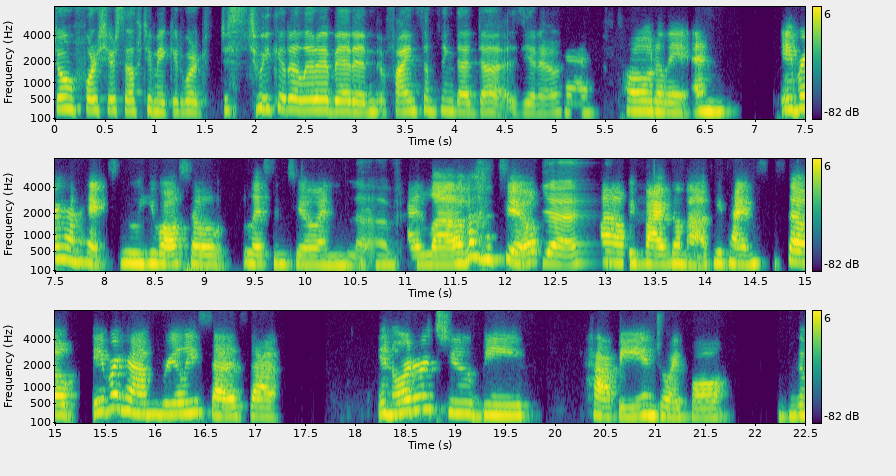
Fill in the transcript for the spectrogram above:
don't force yourself to make it work just tweak it a little bit and find something that does you know yeah totally and abraham hicks who you also listen to and, love. i love too yeah uh, we vibed on that a few times so abraham really says that in order to be happy and joyful the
